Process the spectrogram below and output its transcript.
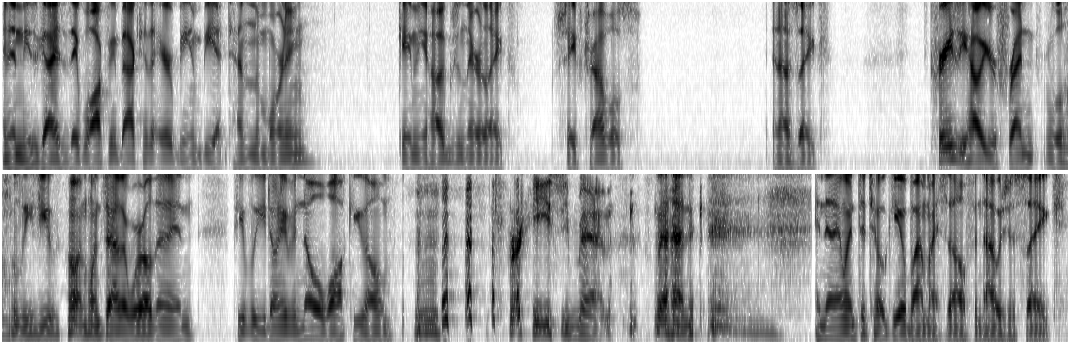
And then these guys, they walked me back to the Airbnb at 10 in the morning, gave me hugs, and they were like, safe travels. And I was like, crazy how your friend will leave you on one side of the world and then people you don't even know will walk you home. crazy man. man. And then I went to Tokyo by myself, and that was just like,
